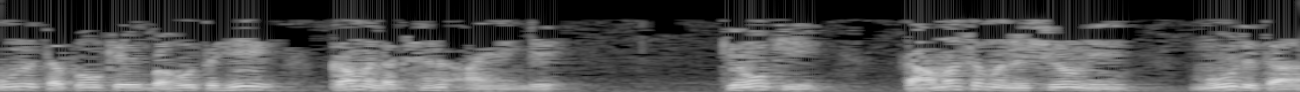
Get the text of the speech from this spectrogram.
उन तपों के बहुत ही कम लक्षण आएँगे, क्योंकि तामस मनुष्यों में मूढ़ता,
